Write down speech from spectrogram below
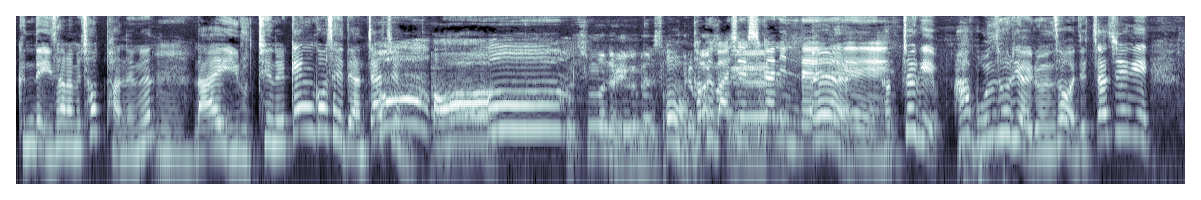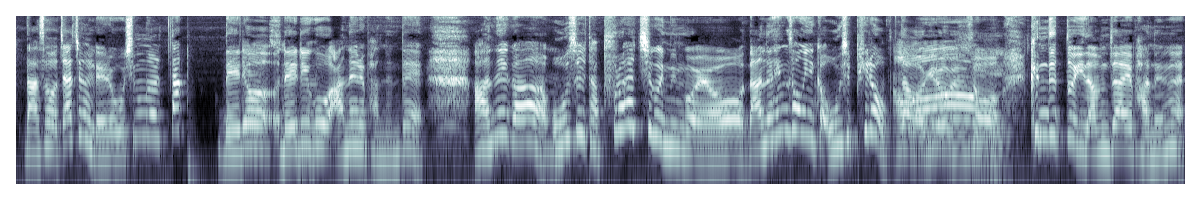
근데 이 사람의 첫 반응은 음. 나의 이 루틴을 깬 것에 대한 짜증. 어. 그 신문을 읽으면서 어, 커피를 커피 마실 시간인데. 네. 갑자기, 아, 뭔 소리야 이러면서 이제 짜증이 나서 짜증을 내려고 신문을 딱 내려, 내리시는 내리고 아내를 봤는데, 아내가 음. 옷을 다 풀어헤치고 있는 거예요. 나는 행성이니까 옷이 필요 없다, 막 어. 이러면서. 음. 근데 또 이 남자의 반응은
